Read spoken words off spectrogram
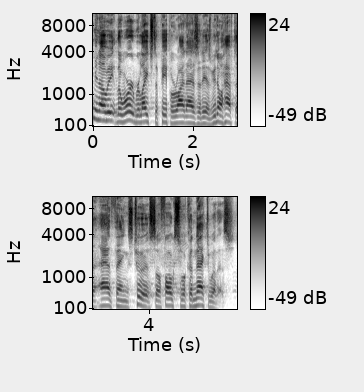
many know we, the word relates to people right as it is? We don't have to add things to it so folks will connect with us.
